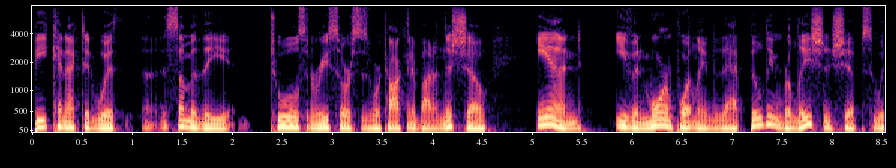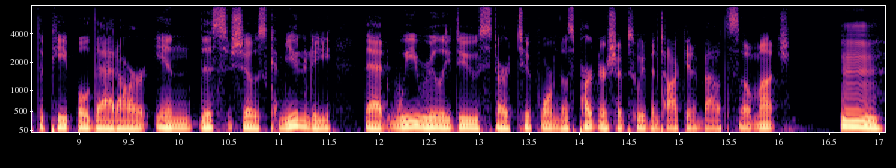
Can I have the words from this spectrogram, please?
be connected with uh, some of the tools and resources we're talking about in this show and even more importantly than that, building relationships with the people that are in this show's community that we really do start to form those partnerships we've been talking about so much. Mm,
